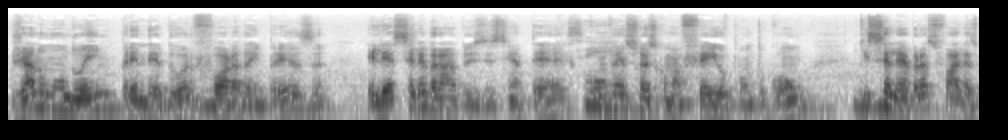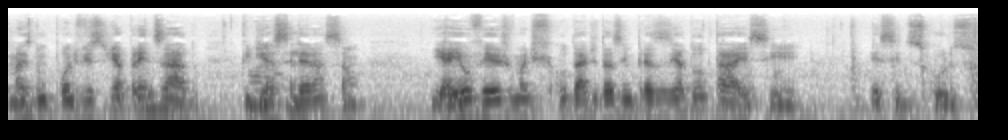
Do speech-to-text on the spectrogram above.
Já no mundo empreendedor, fora da empresa, ele é celebrado. Existem até Sim. convenções como a Fail.com que celebra as falhas, mas de um ponto de vista de aprendizado e de aceleração. E aí eu vejo uma dificuldade das empresas em adotar esse, esse discurso.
